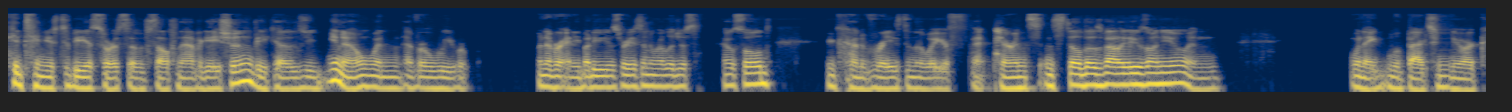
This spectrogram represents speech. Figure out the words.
continues to be a source of self navigation because you you know whenever we were, whenever anybody is raised in a religious household, you're kind of raised in the way your parents instill those values on you, and when I moved back to New York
